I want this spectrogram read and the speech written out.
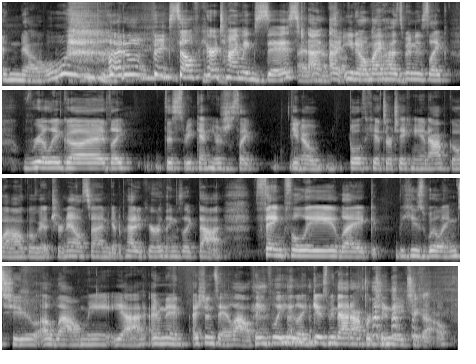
No, I don't think self care time exists. I don't I- I- you know, my time. husband is like really good. Like this weekend, he was just like, you know, both kids are taking a nap. Go out, go get your nails done, get a pedicure, things like that. Thankfully, like he's willing to allow me. Yeah, I mean, I shouldn't say allow. Thankfully, he like gives me that opportunity to go.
